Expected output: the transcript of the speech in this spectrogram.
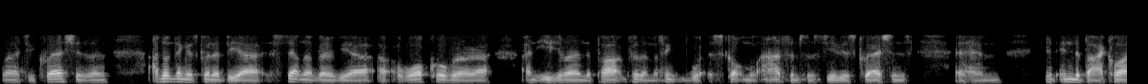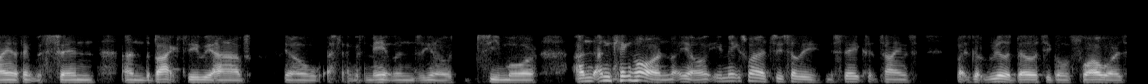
one or two questions. And I don't think it's going to be a certainly not going to be a, a walkover or a, an easy run in the park for them. I think Scotland will ask them some serious questions. Um, in, in the back line, I think with Finn and the back three we have, you know, I think with Maitland, you know, Seymour, and and Kinghorn. You know, he makes one or two silly mistakes at times, but he's got real ability going forward.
